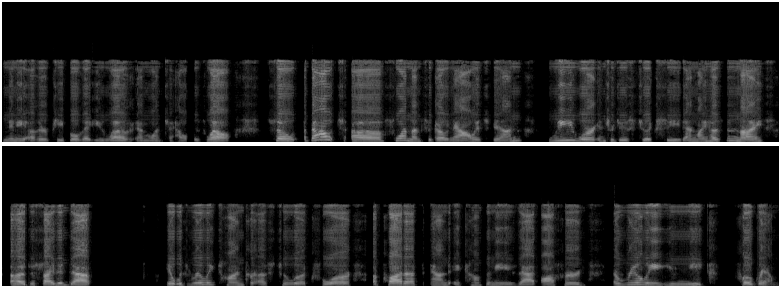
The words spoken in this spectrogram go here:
many other people that you love and want to help as well. So about uh, four months ago now, it's been, we were introduced to Xseed, and my husband and I uh, decided that it was really time for us to look for a product and a company that offered a really unique program.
